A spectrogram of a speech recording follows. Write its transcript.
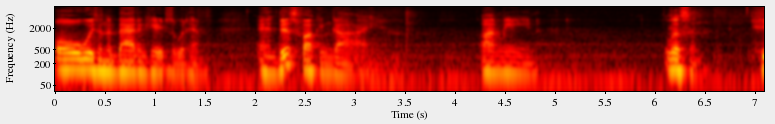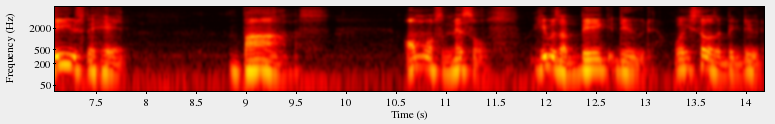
always in the batting cages with him. And this fucking guy, I mean, listen, he used to hit bombs, almost missiles. He was a big dude. Well, he still is a big dude,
